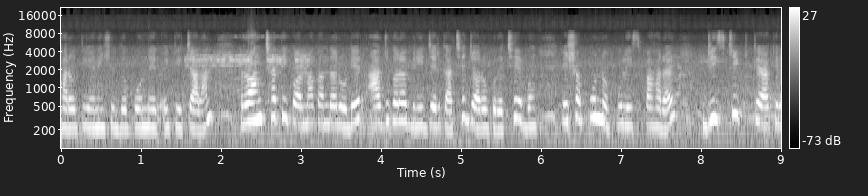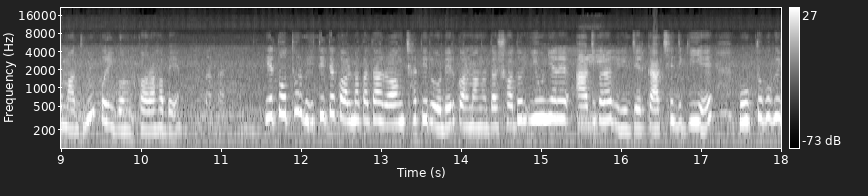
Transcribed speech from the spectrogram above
ভারতীয় নিষিদ্ধ পণ্যের একটি চালান রংছাতি কর্মাকান্দা রোডের আজগড়া ব্রিজের কাছে জড়ো করেছে এবং এসব পণ্য পুলিশ পাহারায় ডিস্ট্রিক্ট ট্রাকের মাধ্যমে পরিবহন করা হবে। এ তথ্যর ভিত্তিতে কলমাকাতা রংছাতি রোডের কলমাকাতা সদর ইউনিয়নের আজগড়া ব্রিজের কাছে গিয়ে ভুক্তভোগী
